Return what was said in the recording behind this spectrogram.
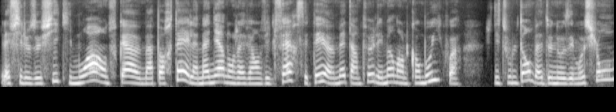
la philosophie qui, moi, en tout cas, m'apportait, et la manière dont j'avais envie de faire, c'était euh, mettre un peu les mains dans le cambouis, quoi. Je dis tout le temps bah, de nos émotions,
